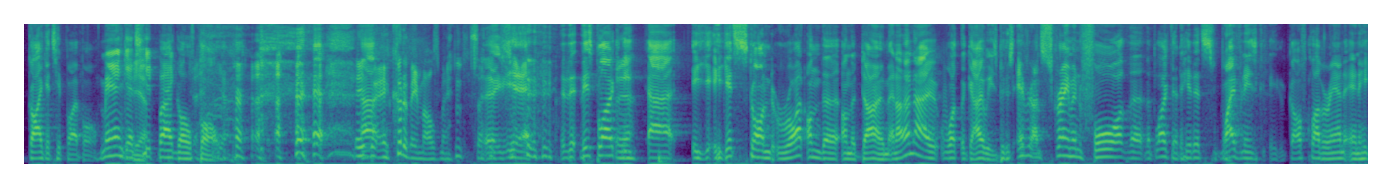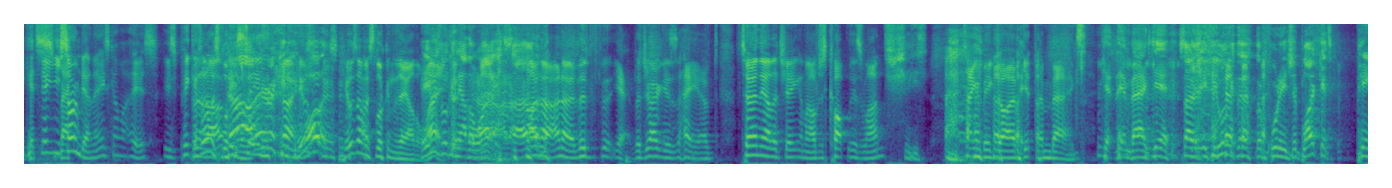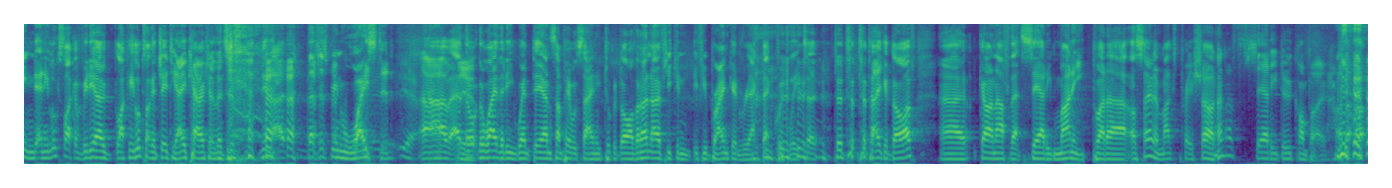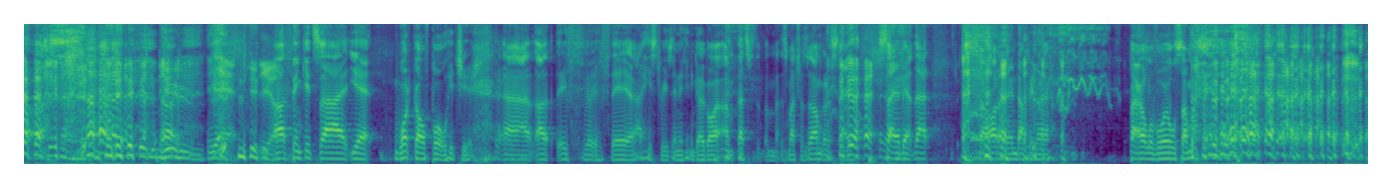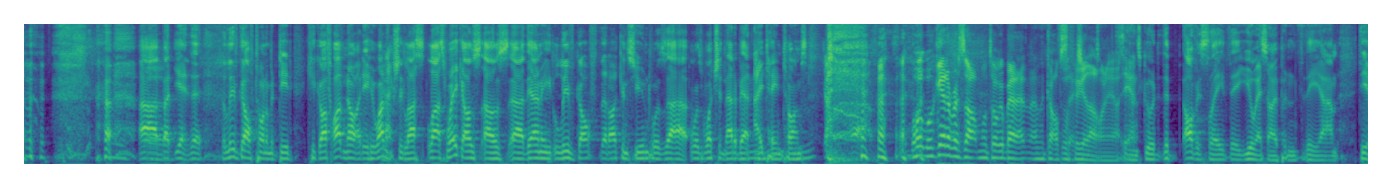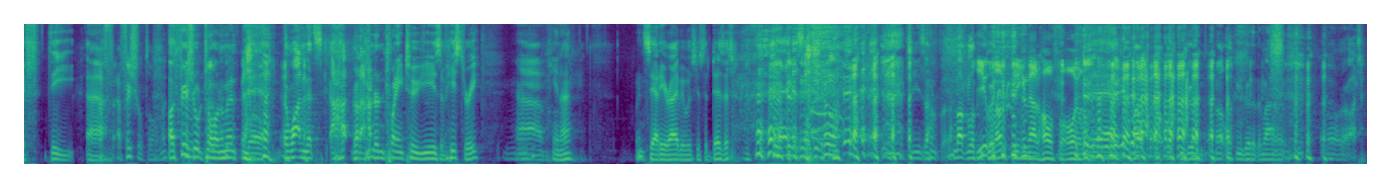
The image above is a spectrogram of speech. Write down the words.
guy gets hit by a ball. Man gets Yeah. hit by a golf ball. it, it could have been Moles, man. So. Uh, yeah, this bloke he, uh, he, he gets sconned right on the on the dome, and I don't know what the go is because everyone's screaming for the, the bloke that hit it, waving his golf club around, and he gets yeah, you smacked. saw him down there. He's going like this. He's picking He it was up. almost looking No, to I the- reckon he was. He was almost looking the other way. He was looking the other way. So I I know, I know. The, the, yeah, the joke is, hey, I've turned the other cheek and I'll just cop this one. Jeez. Take a big dive, get them bags. Get them bags. yeah. So if you look at the, the footage, the bloke gets pinged and he looks like a video, like he looks like a GTA character that's just, you know, that's just been wasted. Yeah. Uh, Yeah. the, the way that he went down, some people saying he took a dive. I don't know if you can, if your brain can react that quickly to, to, to, to take a dive, uh, going after that Saudi money. But uh, I was saying to Monks pre-show, I don't know if Saudi do compo. I- I- I- yeah, Yeah. I think it's uh, yeah. What golf ball hit you? Uh, uh, if if their uh, history is anything to go by, um, that's as much as I'm going to say say about that. So I don't end up in a barrel of oil somewhere. uh, but yeah, the, the live golf tournament did kick off. I have no idea who won actually last last week. I was I was uh, the only live golf that I consumed was uh, was watching that about 18 times. We'll, we'll get a result and we'll talk about it in the golf We'll section. figure that one out. yeah. Sounds good. The, obviously, the U.S. Open, the um, the the uh, F- official tournament. official tournament, yeah, the one that's got 122 years of history. Uh, you know, when Saudi Arabia was just a desert. Jeez, I'm, I'm not looking You good. love digging that hole for oil. Yeah, not, not looking good. Not looking good at the moment. All right.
